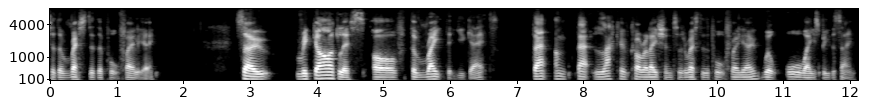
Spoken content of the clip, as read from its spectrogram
to the rest of the portfolio. So, regardless of the rate that you get, that un- that lack of correlation to the rest of the portfolio will always be the same.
